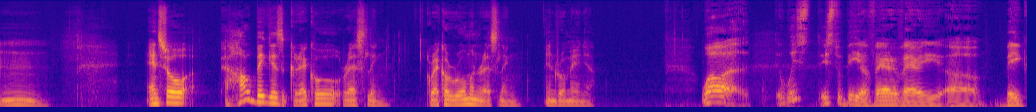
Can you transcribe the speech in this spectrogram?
Mm. And so how big is Greco wrestling, Greco Roman wrestling in Romania? Well, it used to be a very, very uh, big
